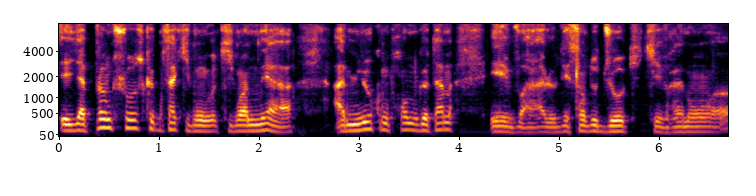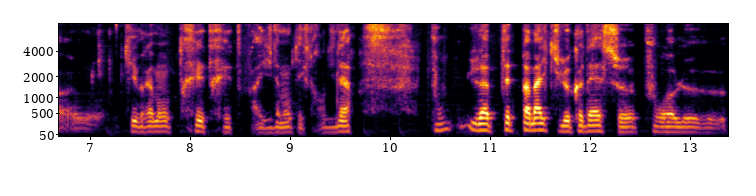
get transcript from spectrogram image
Et il y a plein de choses comme ça qui vont, qui vont amener à, à mieux comprendre Gotham. Et voilà, le dessin de Joke qui est vraiment, euh, qui est vraiment très, très, enfin, évidemment, qui est extraordinaire. Pour- il y en a peut-être pas mal qui le connaissent euh, pour le,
